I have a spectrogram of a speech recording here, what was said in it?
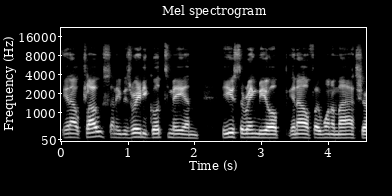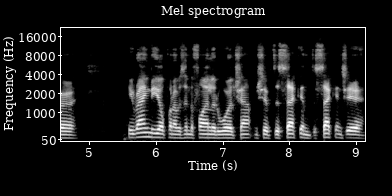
you know, close, and he was really good to me. And he used to ring me up, you know, if I won a match or he rang me up when I was in the final of the World Championship, the second the second year,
